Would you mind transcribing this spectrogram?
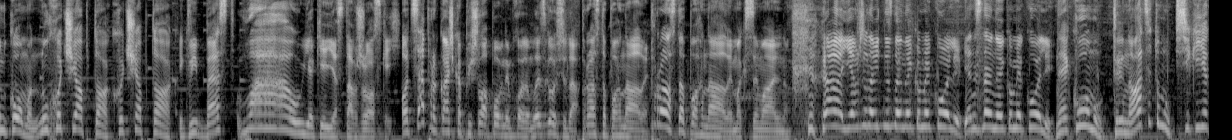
Ункомон, ну хоча б так, хоча б так. Еквіп Best. Вау, який я став жорсткий. Оце прокачка пішла повним ходом. Let's go сюди. Просто погнали. Просто погнали максимально. Ха-ха, я вже навіть не знаю на якому я колі. Я не знаю на якому я колі. На якому? 13-му? Скільки я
